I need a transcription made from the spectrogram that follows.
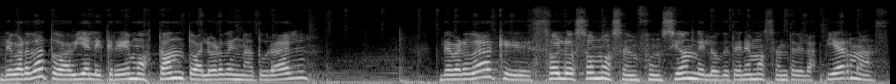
¿De verdad todavía le creemos tanto al orden natural? ¿De verdad que solo somos en función de lo que tenemos entre las piernas?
